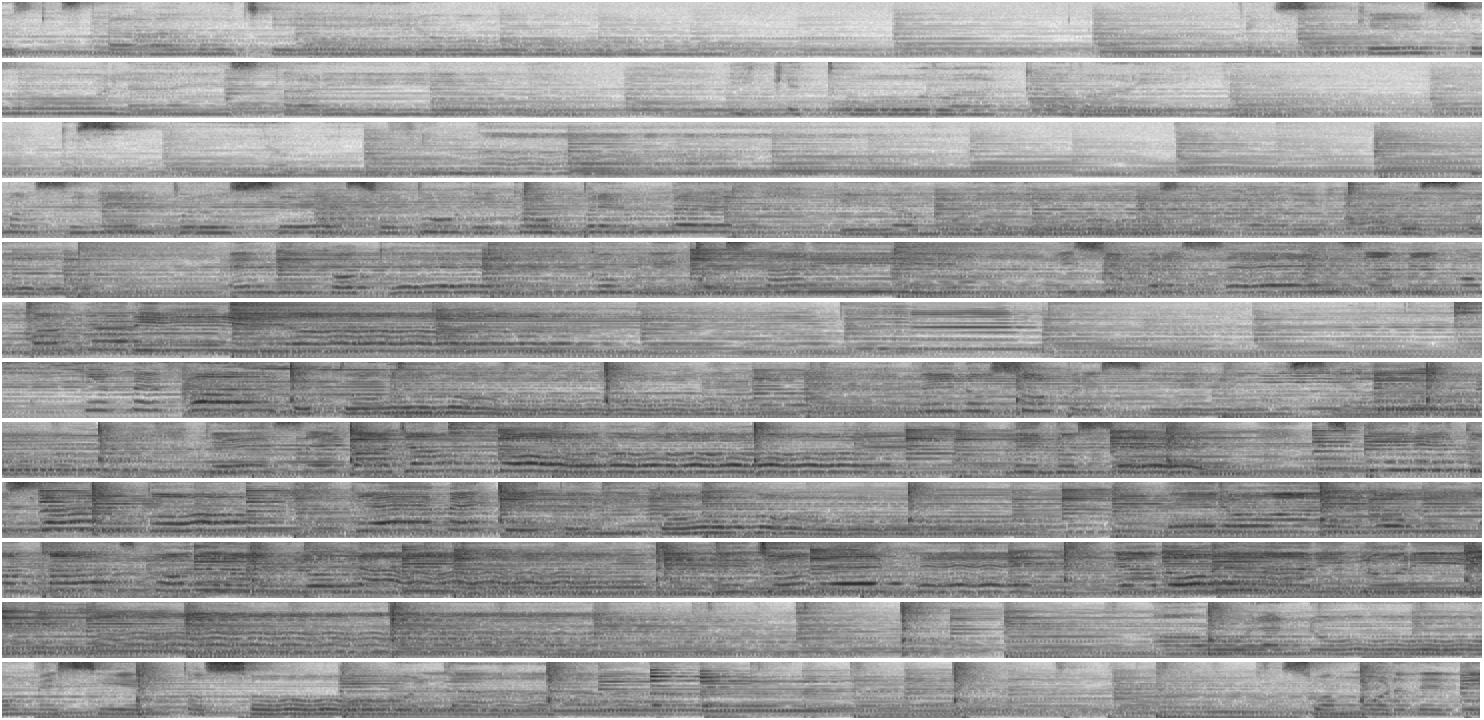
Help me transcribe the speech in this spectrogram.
los que estaban huyeron. Pensó que sola estaría y que todo acabaría, que sería mi final. Mas en el proceso pude 多。sola. Su amor de Dios.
